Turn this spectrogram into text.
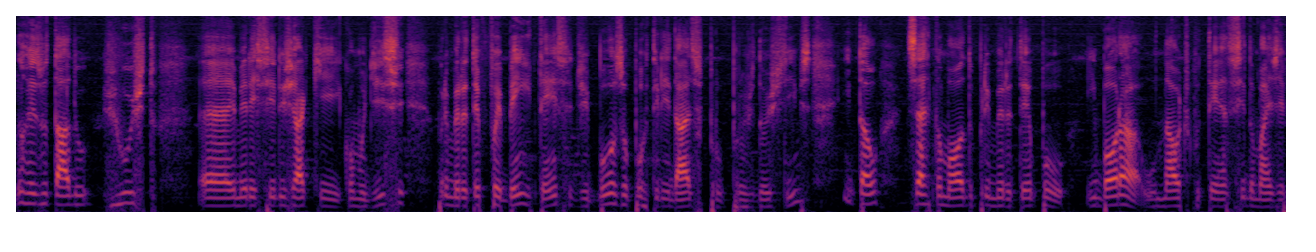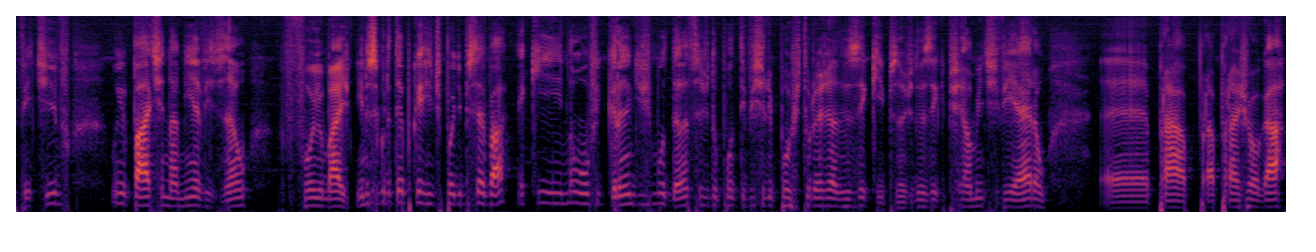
no resultado justo é, e merecido, já que, como disse, o primeiro tempo foi bem intenso, de boas oportunidades para os dois times. Então, de certo modo, o primeiro tempo, embora o Náutico tenha sido mais efetivo, o empate, na minha visão, foi o mais. E no segundo tempo, o que a gente pode observar é que não houve grandes mudanças do ponto de vista de postura das duas equipes. As duas equipes realmente vieram é, para jogar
